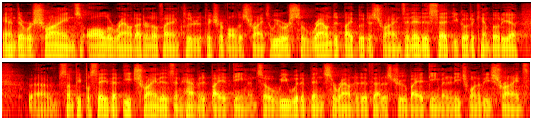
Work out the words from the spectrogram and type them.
and there were shrines all around. I don't know if I included a picture of all the shrines. We were surrounded by Buddhist shrines, and it is said you go to Cambodia. Uh, some people say that each shrine is inhabited by a demon. So we would have been surrounded, if that is true, by a demon in each one of these shrines.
